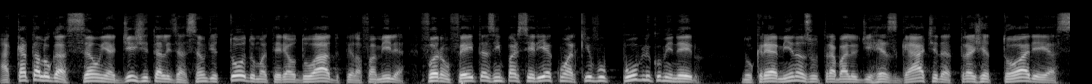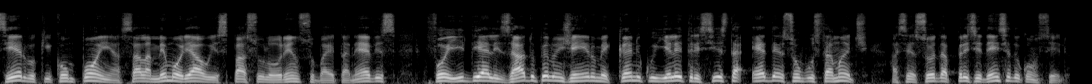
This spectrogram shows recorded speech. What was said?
A catalogação e a digitalização de todo o material doado pela família foram feitas em parceria com o Arquivo Público Mineiro, no CREA Minas, o trabalho de resgate da trajetória e acervo que compõem a Sala Memorial e Espaço Lourenço Baeta Neves foi idealizado pelo engenheiro mecânico e eletricista Ederson Bustamante, assessor da presidência do Conselho.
